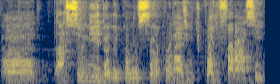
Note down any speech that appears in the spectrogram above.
é, assumido ali como sample, né? A gente pode falar assim.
